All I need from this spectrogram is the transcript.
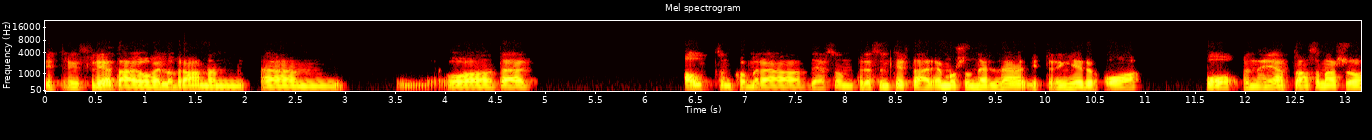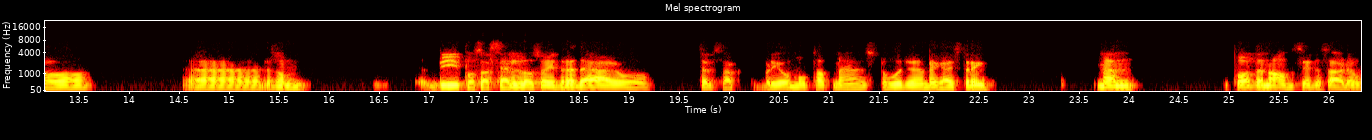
Ytringsfrihet er jo vel og bra, men um, Og det er alt som kommer av det som presumptivt er emosjonelle ytringer og åpenhet, da, som er så eh, liksom by på seg selv osv., det er jo selvsagt blir jo mottatt med stor begeistring. Men på den annen side så er det jo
